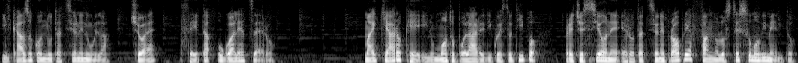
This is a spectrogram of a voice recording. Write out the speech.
il caso con notazione nulla, cioè θ uguale a 0. Ma è chiaro che in un moto polare di questo tipo precessione e rotazione propria fanno lo stesso movimento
